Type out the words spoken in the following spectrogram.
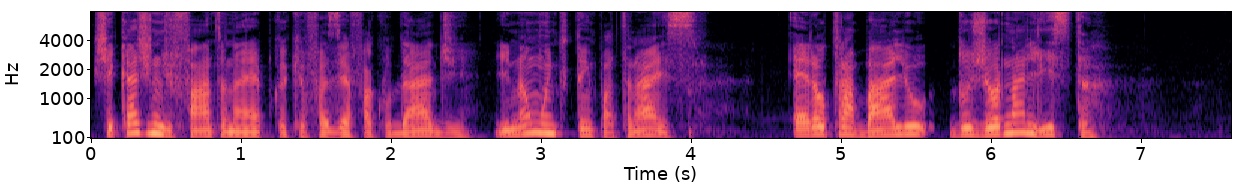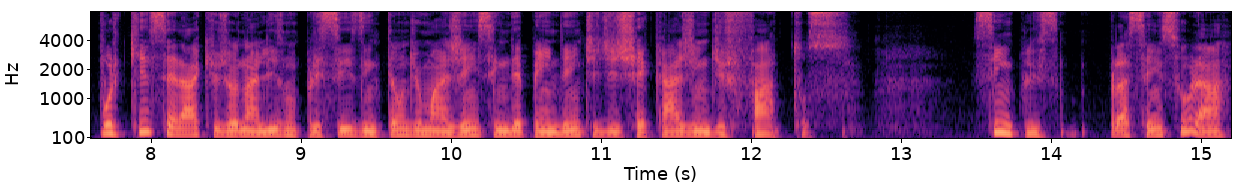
Checagem de fato, na época que eu fazia faculdade, e não muito tempo atrás, era o trabalho do jornalista. Por que será que o jornalismo precisa então de uma agência independente de checagem de fatos? Simples, para censurar,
